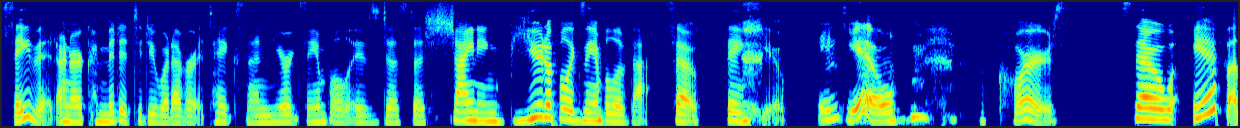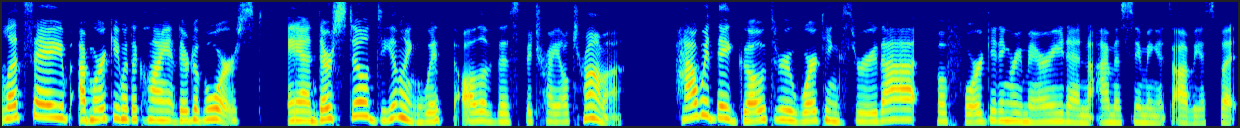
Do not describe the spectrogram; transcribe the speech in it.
save it and are committed to do whatever it takes. And your example is just a shining, beautiful example of that. So thank you. Thank you. Of course. So, if let's say I'm working with a client, they're divorced and they're still dealing with all of this betrayal trauma, how would they go through working through that before getting remarried? And I'm assuming it's obvious, but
